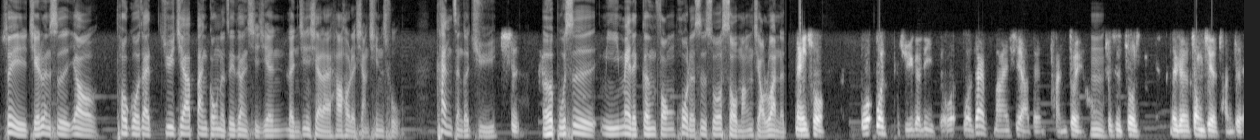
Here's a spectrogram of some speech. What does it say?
所以结论是要透过在居家办公的这段时间，冷静下来，好好的想清楚，看整个局是，而不是迷妹的跟风，或者是说手忙脚乱的。没错，我我举一个例子，我我在马来西亚的团队，嗯，就是做那个中介的团队。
